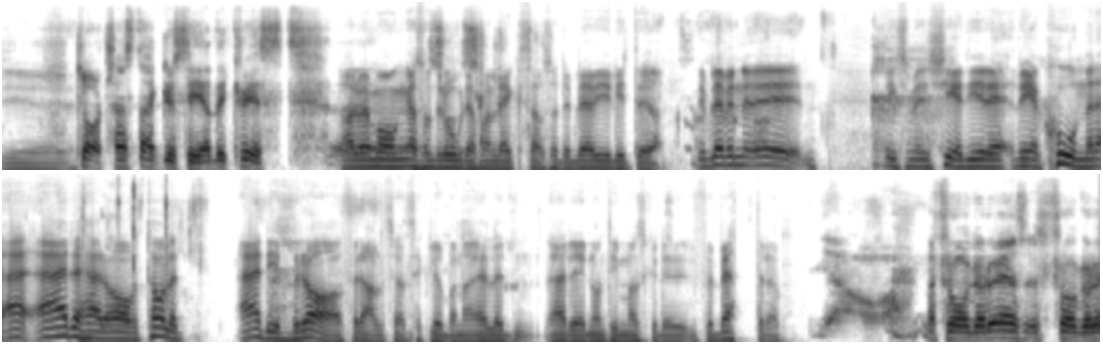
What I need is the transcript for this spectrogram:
Det... Klart, sen stack ju Cederqvist. Ja, det var många som drog det från Leksand, så det blev ju lite... Ja. Det blev en, eh, liksom en kedjereaktion. Men är, är det här avtalet är det bra för allsvenska klubbarna eller är det någonting man skulle förbättra? Ja, men frågar du, frågar du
